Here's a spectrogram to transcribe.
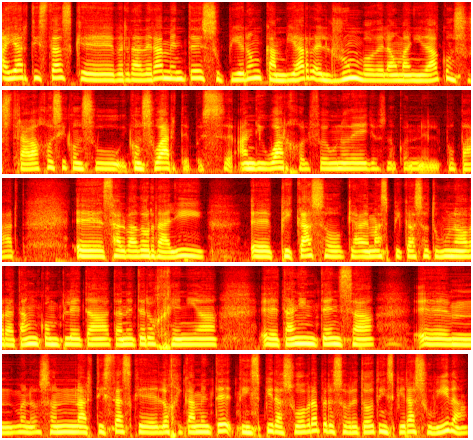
hay artistas que verdaderamente supieron cambiar el rumbo de la humanidad con sus trabajos y con su, y con su arte. Pues eh, Andy Warhol fue uno de ellos, ¿no? con el pop art, eh, Salvador Dalí, eh, Picasso, que además Picasso tuvo una obra tan completa, tan heterogénea, eh, tan intensa. bueno, son artistas que lógicamente te inspira su obra, pero sobre todo te inspira su vida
